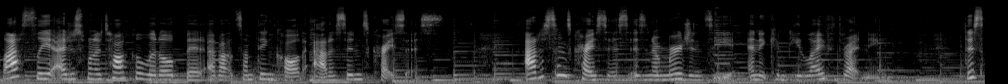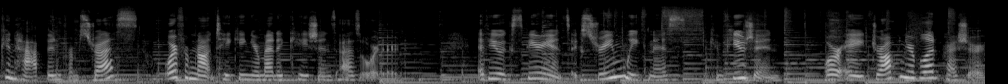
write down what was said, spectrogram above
Lastly, I just want to talk a little bit about something called Addison's crisis. Addison's crisis is an emergency and it can be life threatening. This can happen from stress or from not taking your medications as ordered. If you experience extreme weakness, confusion, or a drop in your blood pressure,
